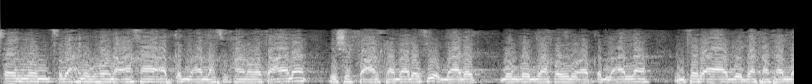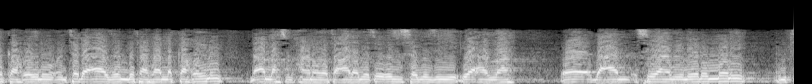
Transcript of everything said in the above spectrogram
ፆም ውን ፅባሕ ንግሆ ንዓኻ ኣብ ቅድሚ ኣላ ስብሓን ወተዓላ ይሽፈዓልካ ማለት እዩ ማለት መንጎኛ ኮይኑ ኣብ ቅድሚ ኣላ እንተ ጌጋታት ኣለካ ኮይኑ እንተ ዘንብታት ኣለካ ኮይኑ ንኣላ ስብሓን ወተዓላ መፅኡ እዚ ሰብ እዚ ያ ኣላ በዓል ስያም እዩ ነይሩ እሞኒ እንተ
